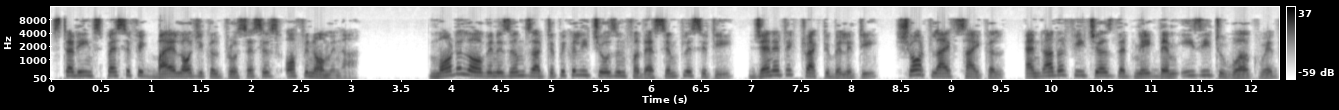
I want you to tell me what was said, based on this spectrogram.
studying specific biological processes or phenomena. Model organisms are typically chosen for their simplicity, genetic tractability, short life cycle, and other features that make them easy to work with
